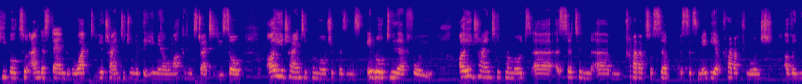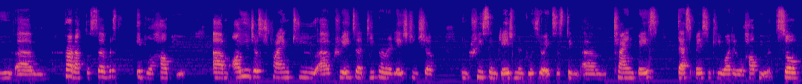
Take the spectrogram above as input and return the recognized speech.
people to understand what you're trying to do with the email marketing strategy. So, are you trying to promote your business? It will do that for you. Are you trying to promote uh, a certain um, products or services, maybe a product launch of a new um, product or service? It will help you. Um, are you just trying to uh, create a deeper relationship, increase engagement with your existing um, client base? That's basically what it will help you with. So,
